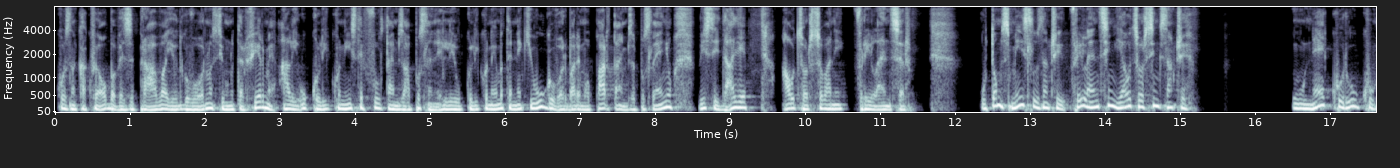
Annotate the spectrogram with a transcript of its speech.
ko zna kakve obaveze, prava i odgovornosti unutar firme, ali ukoliko niste full time zaposleni ili ukoliko nemate neki ugovor, barem o part time zaposlenju, vi ste i dalje outsourcovani freelancer. U tom smislu, znači, freelancing i outsourcing znači u neku ruku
